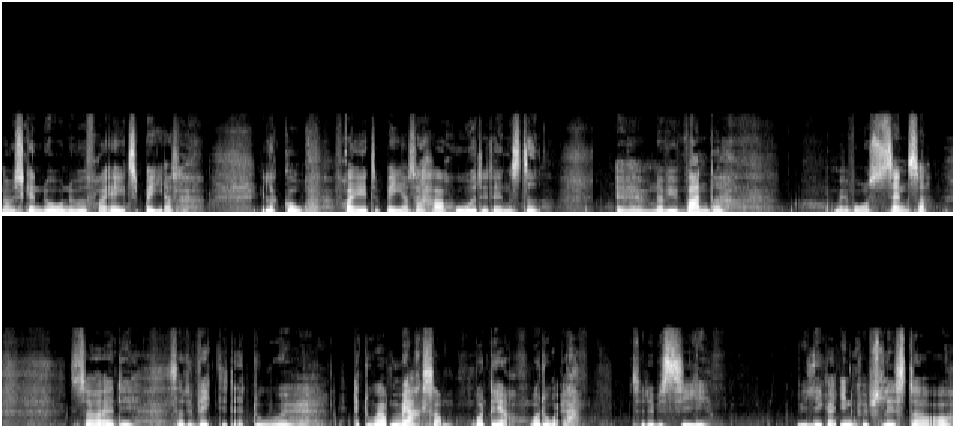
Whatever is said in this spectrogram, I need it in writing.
når vi skal nå noget fra A til B, altså, eller gå fra A til B, og så har hovedet et andet sted. Øh, når vi vandrer med vores sanser, så er det, så er det vigtigt, at du, øh, at du er opmærksom på der, hvor du er. Så det vil sige, vi lægger indkøbslister og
